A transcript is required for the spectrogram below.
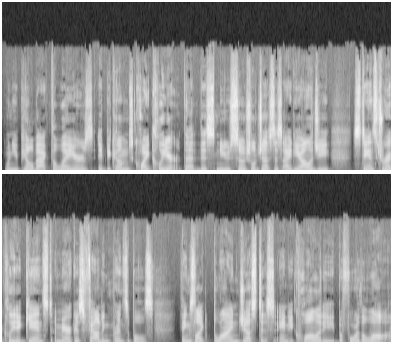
When you peel back the layers, it becomes quite clear that this new social justice ideology stands directly against America's founding principles, things like blind justice and equality before the law.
